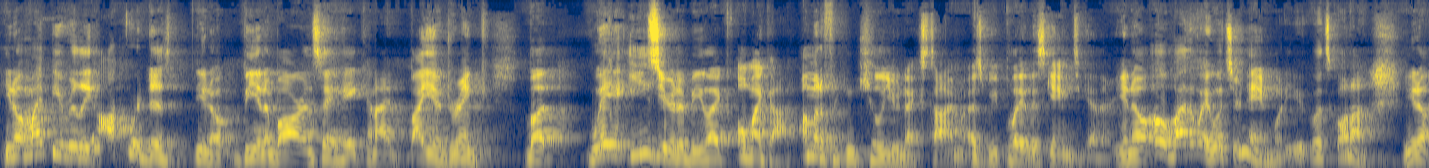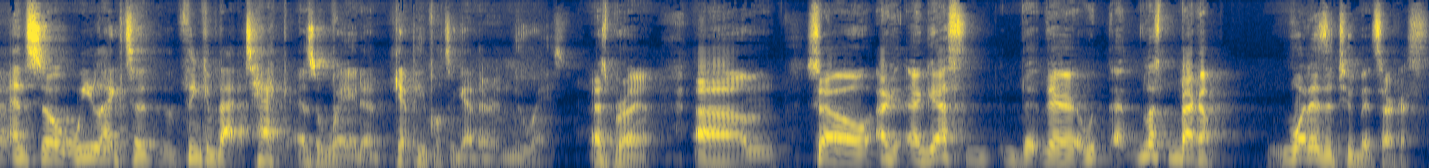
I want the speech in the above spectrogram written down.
You know, it might be really awkward to, you know, be in a bar and say, hey, can I buy you a drink? But way easier to be like, oh my God, I'm gonna freaking kill you next time as we play this game together. You know, oh, by the way, what's your name? What are you, what's going on? You know, and so we like to think of that tech as a way to get people together in new ways. That's brilliant. Um, so I, I guess there. Uh, let's back up. What is a two-bit circus?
